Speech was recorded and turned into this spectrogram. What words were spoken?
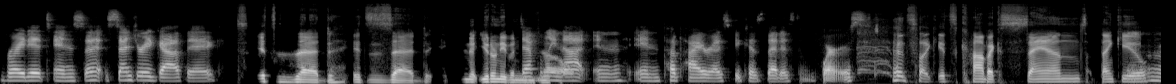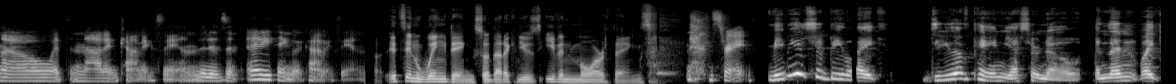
write it in ce- century Gothic. It's Zed. It's Zed. No, you don't even Definitely know. not in in Papyrus because that is the worst. It's like it's Comic Sans. Thank you. No, it's not in Comic Sans. It isn't anything but Comic Sans. Uh, it's in Wingding so that I can use even more things. That's right. Maybe it should be like, do you have pain? Yes or no? And then like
